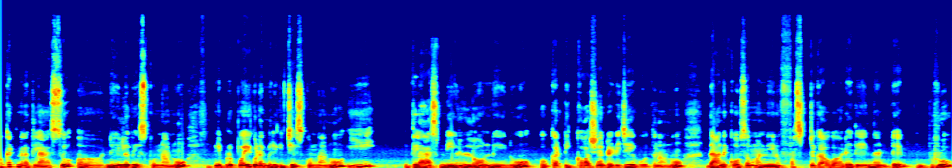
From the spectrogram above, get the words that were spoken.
ఒకటిన్నర గ్లాసు నీళ్ళు వేసుకున్నాను. ఇప్పుడు పొయ్యి కూడా మెరిగిచ్చేసుకున్నాను. ఈ గ్లాస్ నీళ్ళలో నేను ఒక టికాషన్ రెడీ చేయబోతున్నాను. దానికోసం నేను ఫస్ట్గా వాడేది ఏంటంటే బ్రూ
